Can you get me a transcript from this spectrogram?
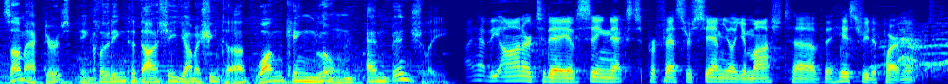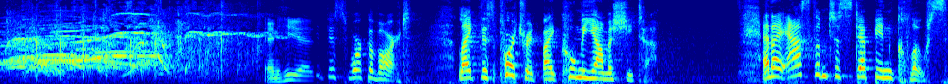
some actors, including Tadashi Yamashita, Wong King Lung, and Benchley, I have the honor today of sitting next to Professor Samuel Yamashita of the History Department. And he had this work of art, like this portrait by Kumi Yamashita. And I asked them to step in close,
